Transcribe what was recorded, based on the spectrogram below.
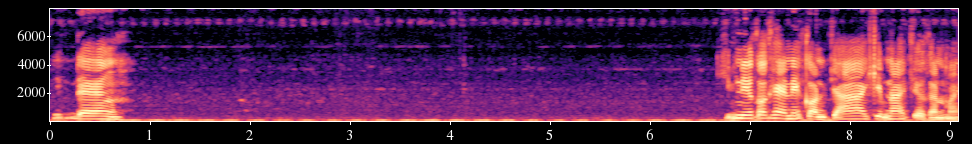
พริกแดง คลิปนี้ก็แค่นี้ก่อนจ้า คลิปหน้าเจอกันใหม่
